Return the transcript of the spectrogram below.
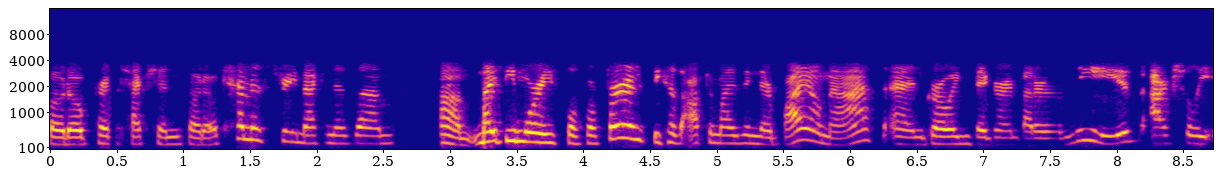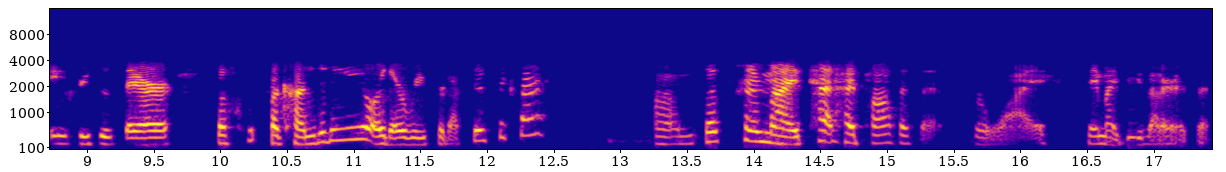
photo protection photochemistry mechanism um, might be more useful for ferns because optimizing their biomass and growing bigger and better leaves actually increases their fecundity or their reproductive success. Um, so that's kind of my pet hypothesis for why they might be better at this.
